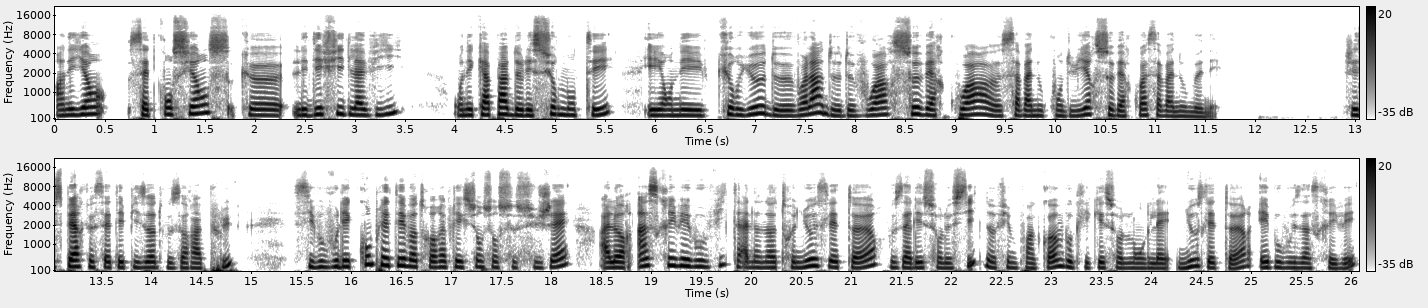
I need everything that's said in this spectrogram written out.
en ayant cette conscience que les défis de la vie, on est capable de les surmonter et on est curieux de, voilà, de, voir ce vers quoi euh, ça va nous conduire, ce vers quoi ça va nous mener. J'espère que cet épisode vous aura plu. Si vous voulez compléter votre réflexion sur ce sujet, alors inscrivez-vous vite à notre newsletter. Vous allez sur le site nofilm.com, vous cliquez sur l'onglet newsletter et vous vous inscrivez.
